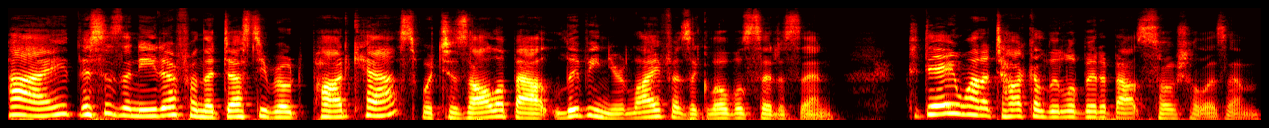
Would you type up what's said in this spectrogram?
Hi, this is Anita from the Dusty Road Podcast, which is all about living your life as a global citizen. Today, I want to talk a little bit about socialism.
